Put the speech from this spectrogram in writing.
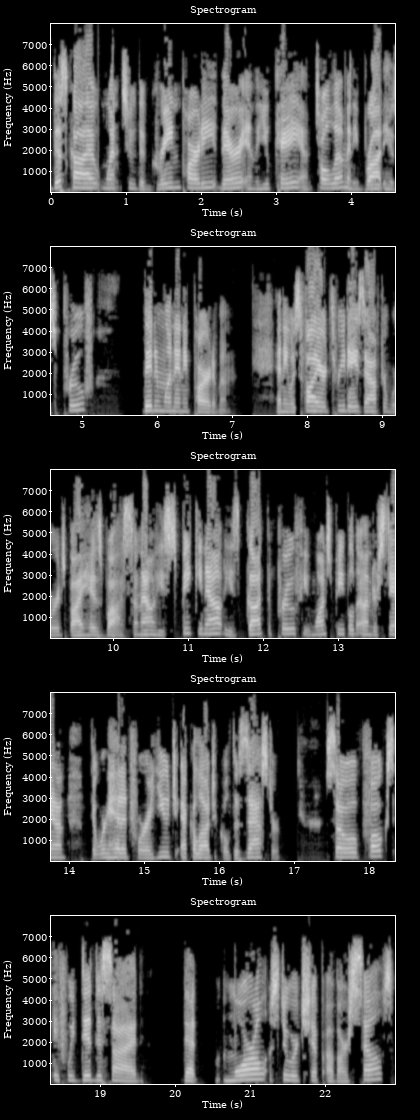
this guy went to the Green Party there in the UK and told them, and he brought his proof. They didn't want any part of him. And he was fired three days afterwards by his boss. So now he's speaking out. He's got the proof. He wants people to understand that we're headed for a huge ecological disaster. So, folks, if we did decide that moral stewardship of ourselves,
